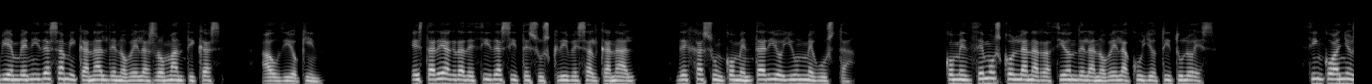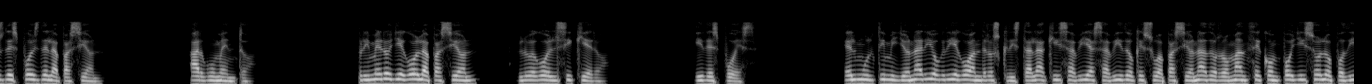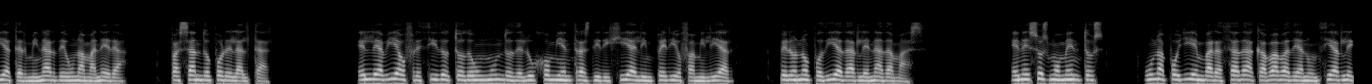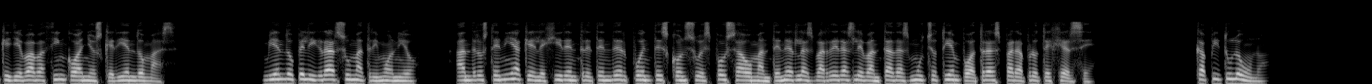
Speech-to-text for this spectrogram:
Bienvenidas a mi canal de novelas románticas, Audiokin. Estaré agradecida si te suscribes al canal, dejas un comentario y un me gusta. Comencemos con la narración de la novela cuyo título es Cinco años después de la pasión. Argumento. Primero llegó la pasión, luego el si quiero. Y después. El multimillonario griego Andros Kristalakis había sabido que su apasionado romance con Polly solo podía terminar de una manera, pasando por el altar. Él le había ofrecido todo un mundo de lujo mientras dirigía el imperio familiar, pero no podía darle nada más. En esos momentos, una Polly embarazada acababa de anunciarle que llevaba cinco años queriendo más. Viendo peligrar su matrimonio, Andros tenía que elegir entre tender puentes con su esposa o mantener las barreras levantadas mucho tiempo atrás para protegerse. Capítulo 1.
